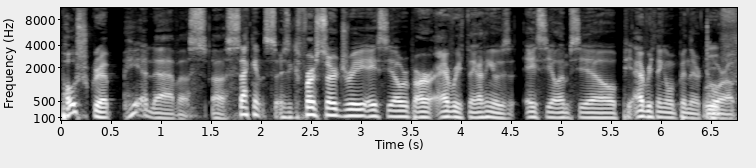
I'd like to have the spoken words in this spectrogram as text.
postscript. He had to have a second, his first surgery, ACL rep- or everything. I think it was ACL, MCL, P- everything up in there tore Oof. up.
